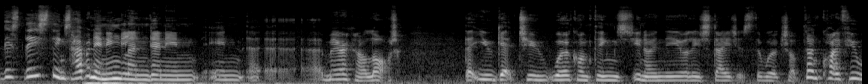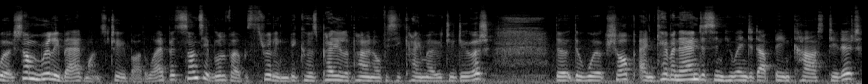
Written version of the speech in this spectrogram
this, these things happen in England and in in uh, America a lot. That you get to work on things, you know, in the early stages, the workshop. Done quite a few works, some really bad ones too, by the way. But Sunset Boulevard was thrilling because Patti LuPone obviously came over to do it, the the workshop, and Kevin Anderson, who ended up being cast, did it.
